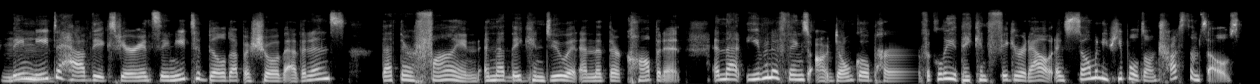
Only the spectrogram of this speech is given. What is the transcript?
mm. they need to have the experience they need to build up a show of evidence that they're fine and that they mm-hmm. can do it and that they're competent and that even if things aren't don't go perfectly they can figure it out and so many people don't trust themselves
